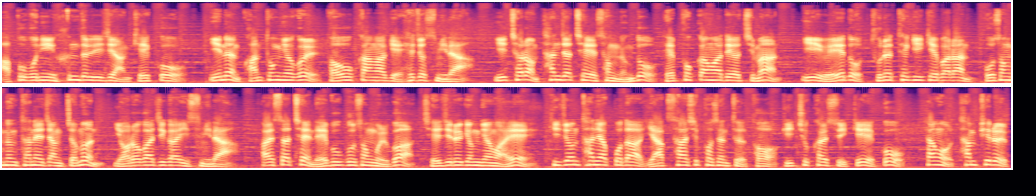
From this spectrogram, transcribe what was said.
앞부분이 흔들리지 않게 했고 이는 관통력을 더욱 강하게 해줬습니다. 이처럼 탄 자체의 성능도 대폭 강화되었지만 이 외에도 두레텍이 개발한 고성능 탄의 장점은 여러 가지가 있습니다. 발사체 내부 구성물과 재질을 경량화해 기존 탄약보다 약 40%더 비축할 수 있게 했고 향후 탄피를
